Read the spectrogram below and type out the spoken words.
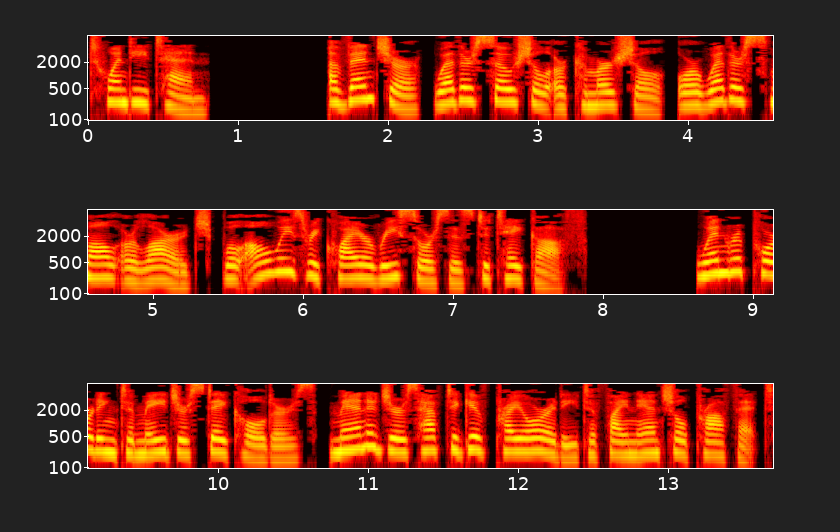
2010. A venture, whether social or commercial, or whether small or large, will always require resources to take off. When reporting to major stakeholders, managers have to give priority to financial profit.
